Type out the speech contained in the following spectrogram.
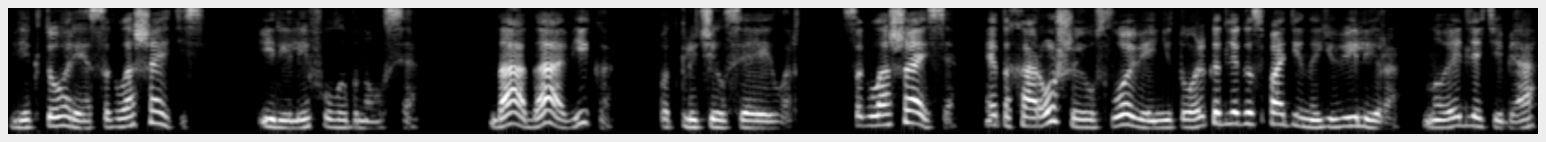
Виктория, соглашайтесь. И Релиф улыбнулся. Да, да, Вика, подключился Эйлард. Соглашайся, это хорошие условия не только для господина ювелира, но и для тебя.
